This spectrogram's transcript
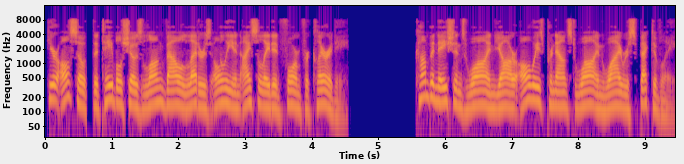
Here also, the table shows long vowel letters only in isolated form for clarity. Combinations wa and ya are always pronounced wa and y respectively.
